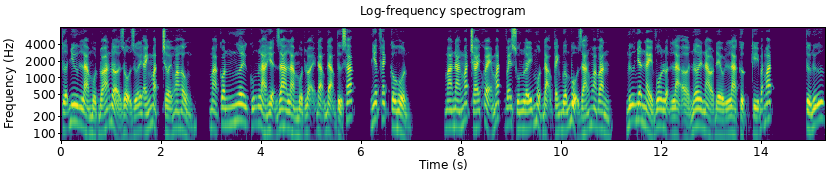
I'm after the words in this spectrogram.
tựa như là một đóa nở rộ dưới ánh mặt trời hoa hồng, mà con ngươi cũng là hiện ra làm một loại đạm đạm tử sắc, nhiếp phách câu hồn. Mà nàng mắt trái khỏe mắt vẽ xuống lấy một đạo cánh bướm bộ dáng hoa văn, nữ nhân này vô luận là ở nơi nào đều là cực kỳ bắt mắt. Từ nữ,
